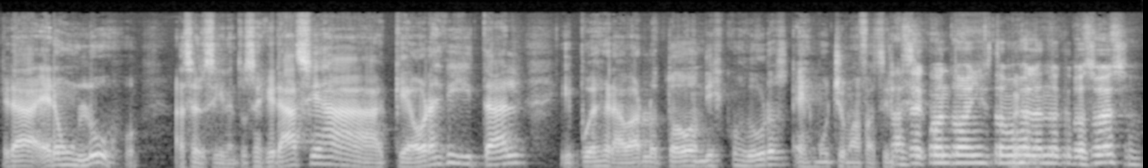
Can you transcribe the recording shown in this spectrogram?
Era, era un lujo hacer cine. Entonces, gracias a que ahora es digital y puedes grabarlo todo en discos duros, es mucho más fácil. ¿Hace cuántos años estamos hablando que pasó eso?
